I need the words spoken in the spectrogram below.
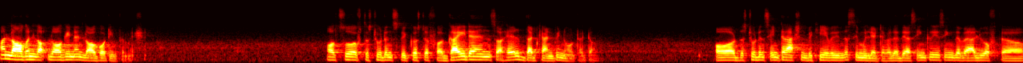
and log in, log in and log out information. Also if the students requested for guidance or help that can be noted down or the students interaction behavior in the simulator whether they are increasing the value of the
